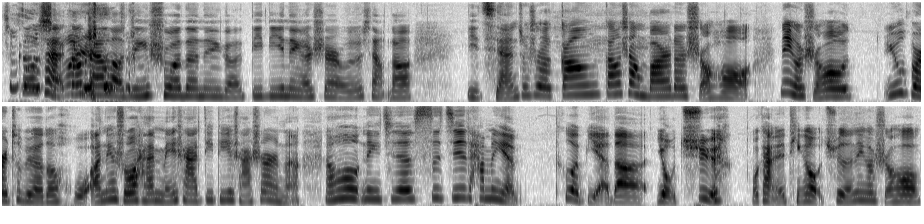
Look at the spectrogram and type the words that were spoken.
就刚？才刚才老金说的那个滴滴那个事儿，我就想到以前就是刚刚上班的时候，那个时候 Uber 特别的火，那时候还没啥滴滴啥事儿呢。然后那些司机他们也特别的有趣，我感觉挺有趣的。那个时候。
